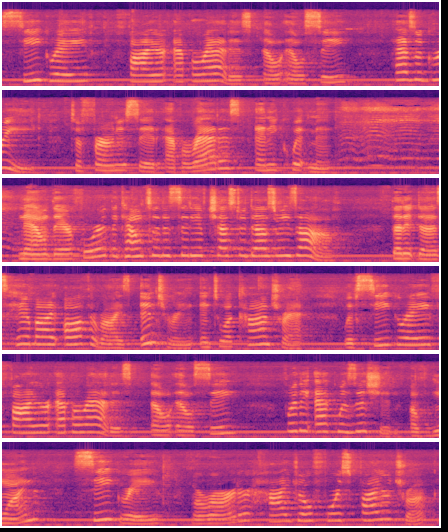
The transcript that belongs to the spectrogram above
Seagrave Fire Apparatus LLC has agreed to furnish said apparatus and equipment. Now therefore, the council of the city of Chester does resolve that it does hereby authorize entering into a contract with Seagrave Fire Apparatus LLC for the acquisition of one Seagrave Marauder Hydro Force fire truck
